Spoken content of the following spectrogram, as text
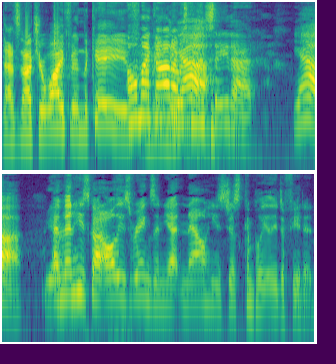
that's not your wife in the cave oh my mean, god i was Yeah. gonna say that Yeah. Yeah. And then he's got all these rings, and yet now he's just completely defeated.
